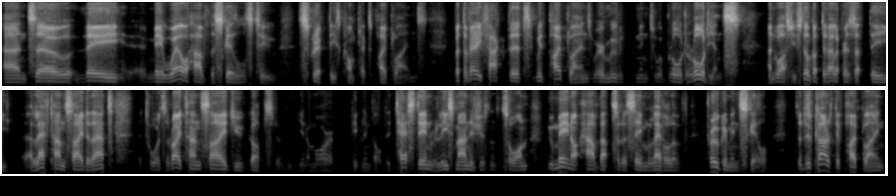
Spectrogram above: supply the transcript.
And so they may well have the skills to script these complex pipelines. But the very fact that with pipelines, we're moving into a broader audience. And whilst you've still got developers at the uh, left-hand side of that, towards the right-hand side, you've got you know more people involved in testing, release managers, and so on, who may not have that sort of same level of programming skill. So the declarative pipeline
